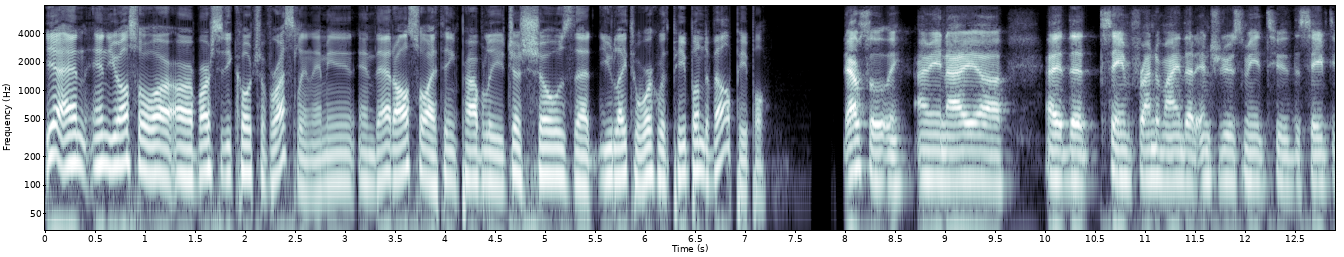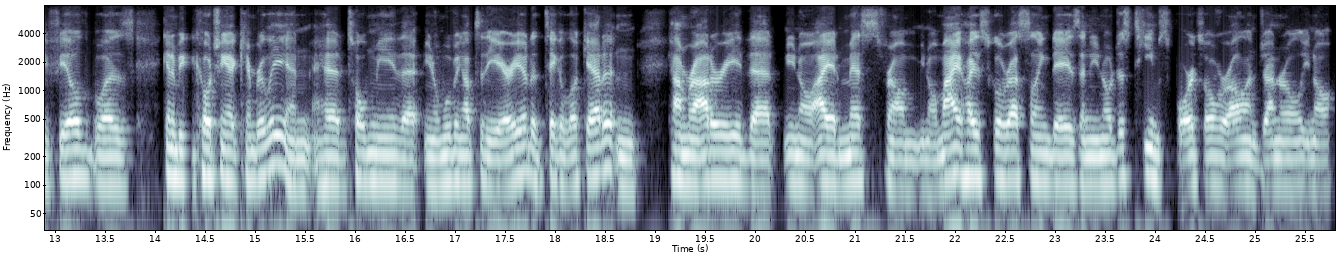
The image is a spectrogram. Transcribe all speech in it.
Yeah, and, and you also are, are a varsity coach of wrestling. I mean, and that also I think probably just shows that you like to work with people and develop people. Absolutely. I mean, I, uh, I that same friend of mine that introduced me to the safety field was going to be coaching at Kimberly and had told me that you know moving up to the area to take a look at it and camaraderie that you know I had missed from you know my high school wrestling days and you know just team sports overall in general. You know,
